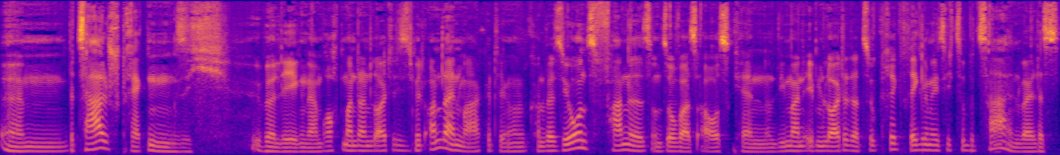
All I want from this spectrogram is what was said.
ähm, Bezahlstrecken sich überlegen. Dann braucht man dann Leute, die sich mit Online-Marketing und Konversionsfunnels und sowas auskennen und wie man eben Leute dazu kriegt, regelmäßig zu bezahlen, weil das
